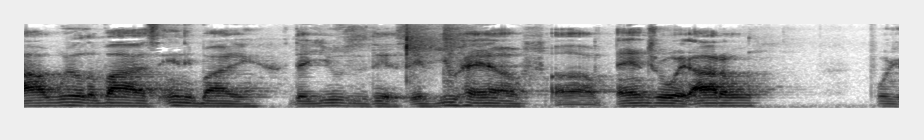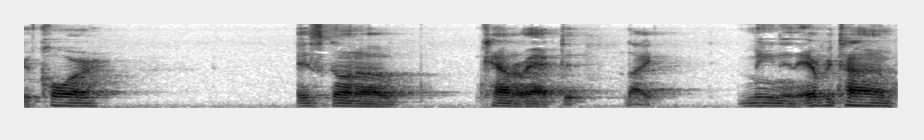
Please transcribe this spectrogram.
I will advise anybody that uses this. If you have uh, Android Auto for your car, it's gonna counteract it. Like meaning every time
